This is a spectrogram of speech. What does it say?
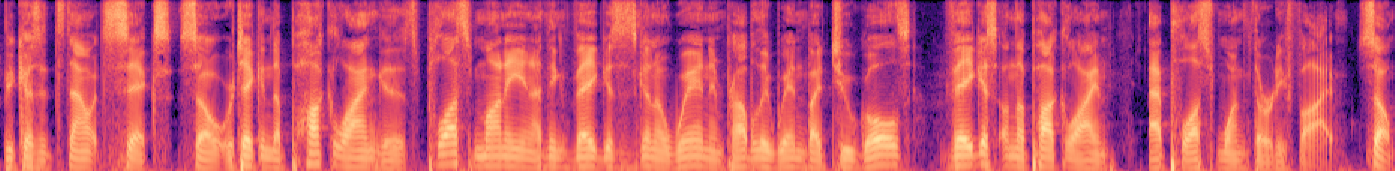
because it's now at six. So we're taking the puck line because it's plus money, and I think Vegas is going to win and probably win by two goals. Vegas on the puck line at plus 135. So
